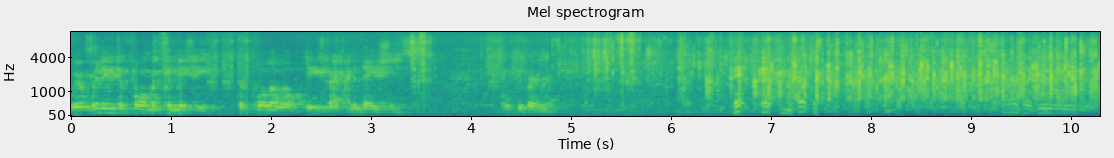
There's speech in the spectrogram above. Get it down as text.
we are willing to form a committee to follow up these recommendations. Thank you very much. estamos aqui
